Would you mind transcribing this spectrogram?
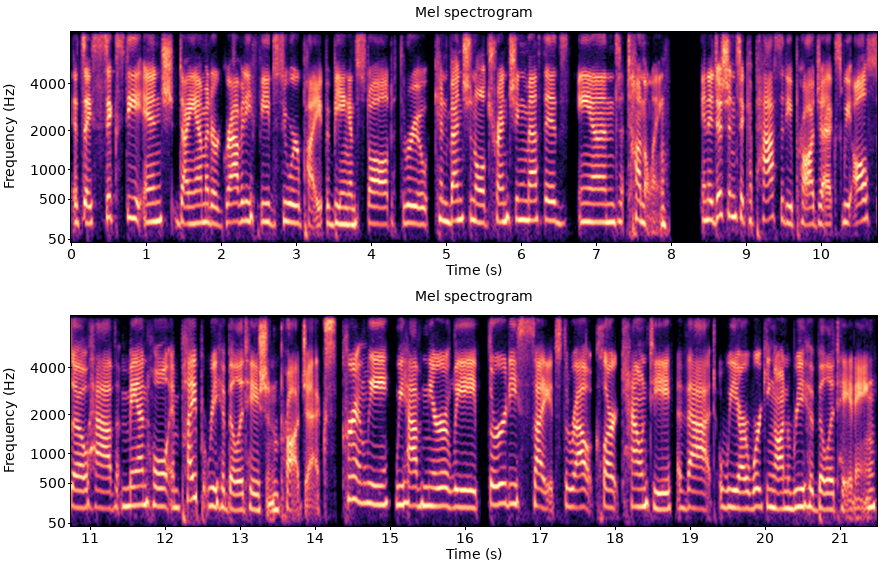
It's a 60 inch diameter gravity feed sewer pipe being installed through conventional trenching methods and tunneling. In addition to capacity projects, we also have manhole and pipe rehabilitation projects. Currently, we have nearly 30 sites throughout Clark County that we are working on rehabilitating.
